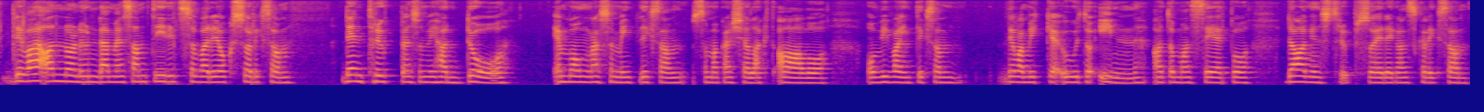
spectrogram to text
det var annorlunda men samtidigt så var det också liksom den truppen som vi hade då är många som inte liksom, som man kanske har lagt av och, och vi var inte liksom, det var mycket ut och in. Att om man ser på dagens trupp så är det ganska liksom,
